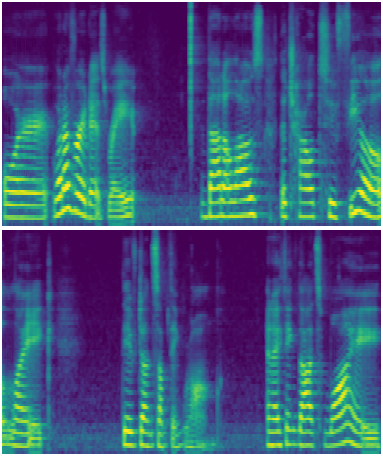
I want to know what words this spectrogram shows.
or whatever it is right? That allows the child to feel like they've done something wrong. And I think that's why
